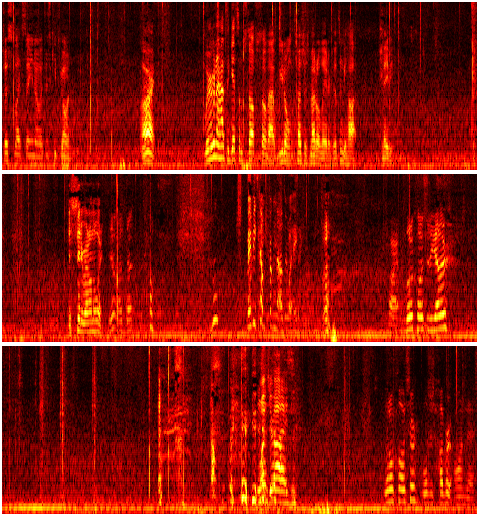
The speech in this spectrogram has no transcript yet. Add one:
Just like so you know, it just keeps going. All right. We're gonna have to get some stuff so that we don't touch this metal later, because it's gonna be hot. Maybe. Just sit it right on the wood. Yeah, that, that. Maybe come from the other way. All right, a little closer together. Watch your eyes. A little closer. We'll just hover on this.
